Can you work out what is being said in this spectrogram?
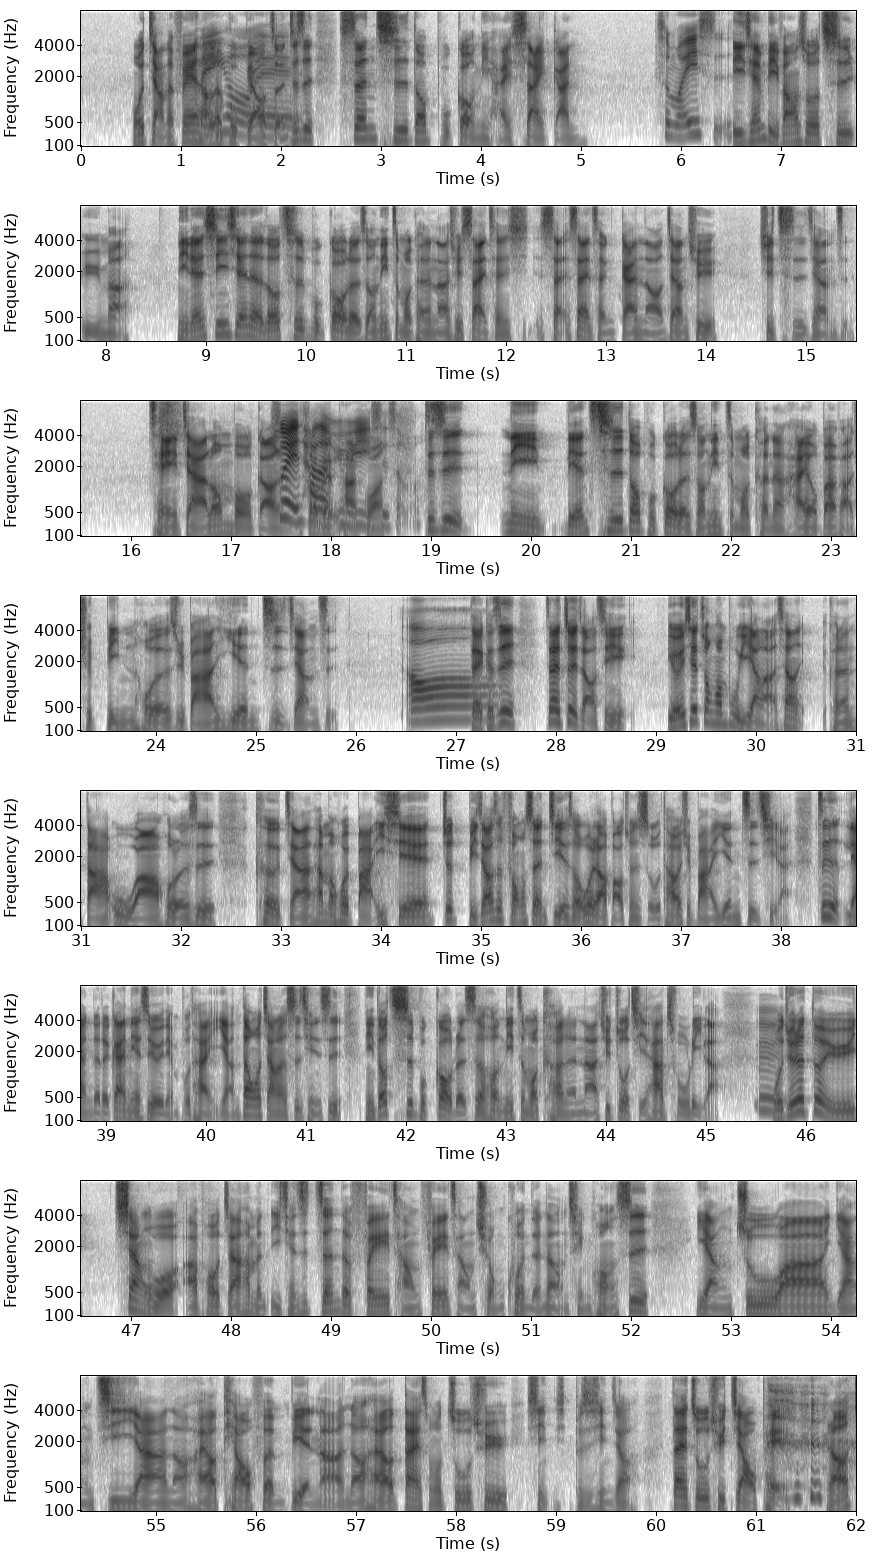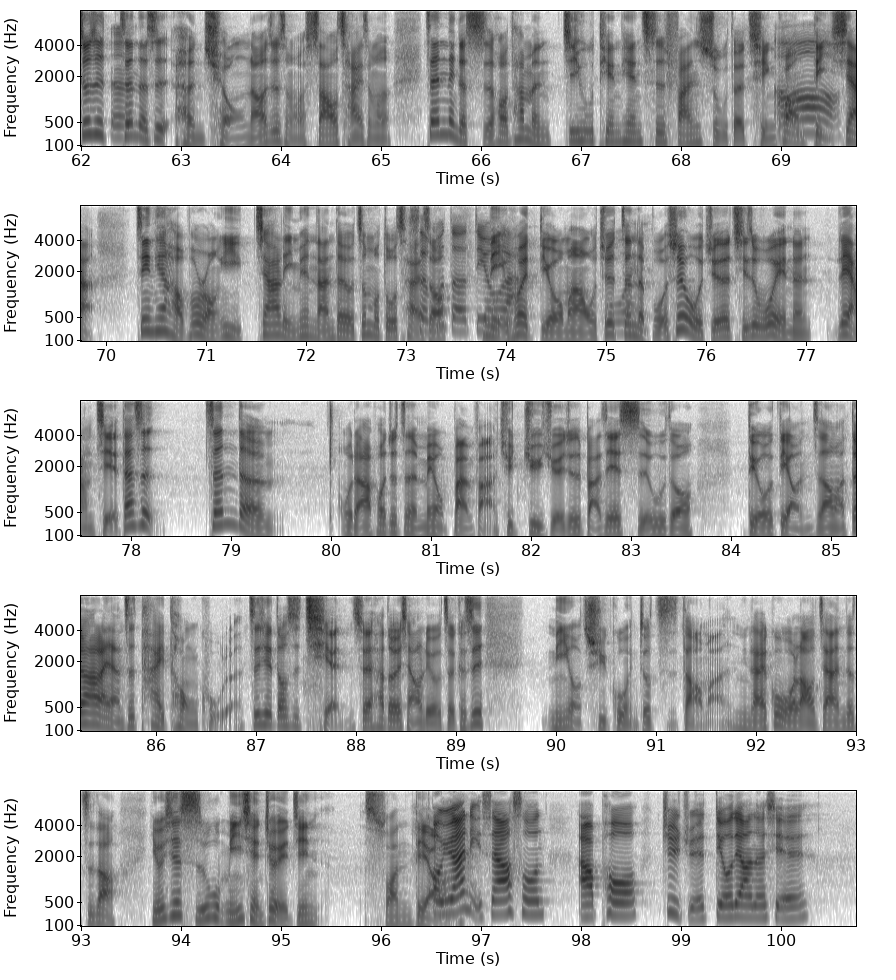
我讲的非常的不标准，欸就是生吃都不够，你还晒干。什么意思？以前比方说吃鱼嘛，你连新鲜的都吃不够的时候，你怎么可能拿去晒成晒晒成干，然后这样去去吃这样子？车家拢无搞，所以它的寓意是什么？就是你连吃都不够的时候，你怎么可能还有办法去冰或者去把它腌制这样子？哦，对，可是，在最早期有一些状况不一样啦，像可能达悟啊，或者是客家，他们会把一些就比较是丰盛季的时候，为了要保存食物，他会去把它腌制起来。这个两个的概念是有一点不太一样。但我讲的事情是，你都吃不够的时候，你怎么可能拿去做其他处理啦？嗯我觉得对于像我阿婆家，他们以前是真的非常非常穷困的那种情况，是养猪啊、养鸡呀、然后还要挑粪便啊，然后还要带什么猪去性不是性交，带猪去交配，然后就是真的是很穷，然后就什么烧柴什么，在那个时候他们几乎天天吃番薯的情况底哦下。今天好不容易家里面难得有这么多菜的时候你会丢吗？我觉得真的不会，所以我觉得其实我也能谅解，但是真的，我的阿婆就真的没有办法去拒绝，就是把这些食物都丢掉，你知道吗？对她来讲，这太痛苦了，这些都是钱，所以她都会想要留着。可是你有去过，你就知道嘛，你来过我老家，你就知道有一些食物明显就已经酸掉了。哦，原来你是要说阿婆拒绝丢掉那些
